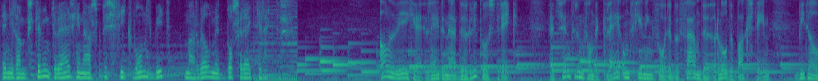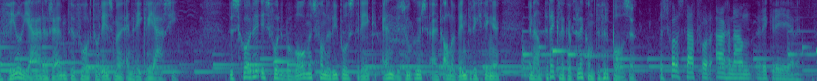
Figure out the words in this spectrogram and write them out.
en die van bestemming te wijzigen naar specifiek woongebied, maar wel met bosrijk karakter. Alle wegen leiden naar de Rupelstreek. Het centrum van de kleiontginning voor de befaamde Rode Baksteen biedt al veel jaren ruimte voor toerisme en recreatie. De Schorre is voor de bewoners van de Rupelstreek en bezoekers uit alle windrichtingen een aantrekkelijke plek om te verpozen. De Schorre staat voor aangenaam recreëren.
